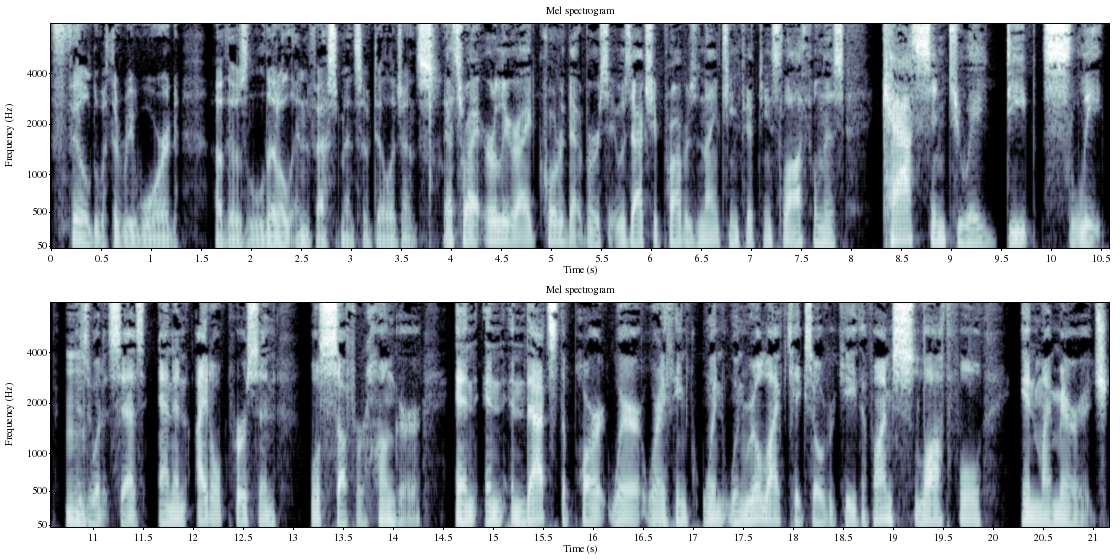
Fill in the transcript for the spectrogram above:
filled with the reward of those little investments of diligence. That's right. Earlier I had quoted that verse. It was actually Proverbs 19:15. Slothfulness casts into a deep sleep mm. is what it says, and an idle person will suffer hunger. And and and that's the part where where I think when when real life takes over, Keith, if I'm slothful in my marriage,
